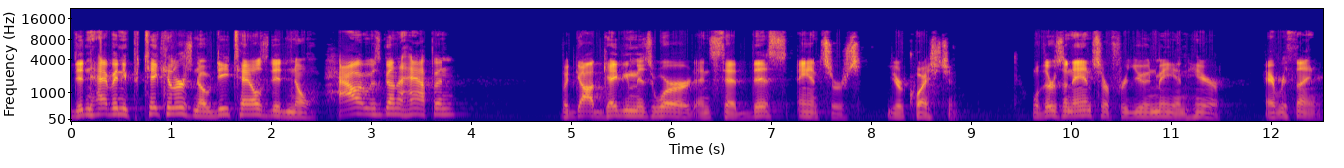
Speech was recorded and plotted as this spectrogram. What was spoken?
didn't have any particulars, no details, didn't know how it was going to happen, but God gave him his word and said, This answers your question. Well, there's an answer for you and me in here everything.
